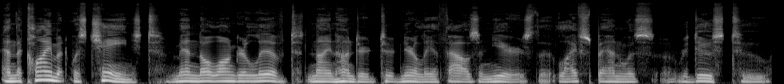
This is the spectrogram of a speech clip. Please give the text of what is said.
And the climate was changed. Men no longer lived 900 to nearly 1,000 years. The lifespan was uh, reduced to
